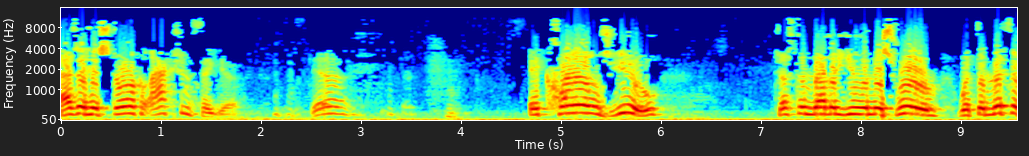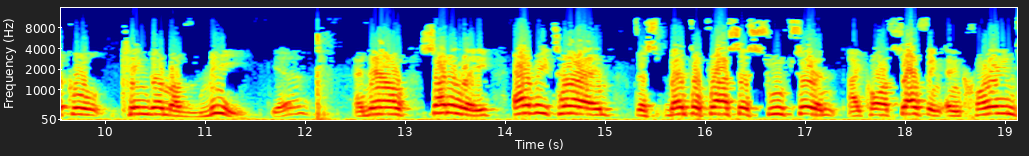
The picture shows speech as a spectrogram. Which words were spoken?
as a historical action figure. Yeah. It crowns you, just another you in this room, with the mythical kingdom of me. Yeah? And now, suddenly, every time this mental process swoops in, I call it selfing, and claims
